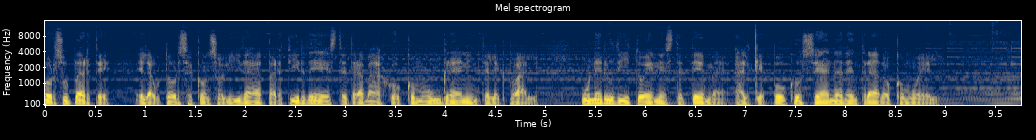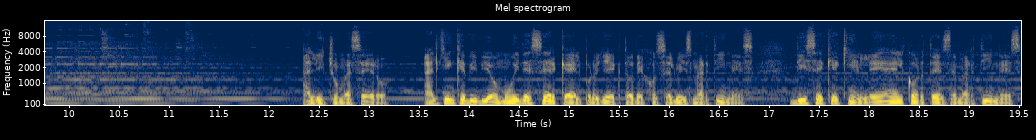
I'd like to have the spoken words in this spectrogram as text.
Por su parte, el autor se consolida a partir de este trabajo como un gran intelectual, un erudito en este tema al que pocos se han adentrado como él. Ali Chumacero, alguien que vivió muy de cerca el proyecto de José Luis Martínez, dice que quien lea el Cortés de Martínez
